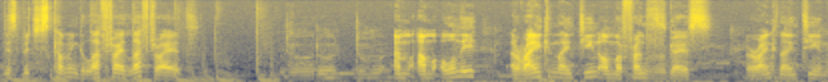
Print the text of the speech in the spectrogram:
This bitch is coming left, right, left, right. I'm I'm only a rank 19 on my friends list, guys. Rank 19.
